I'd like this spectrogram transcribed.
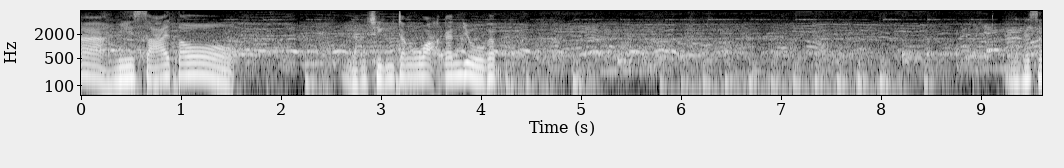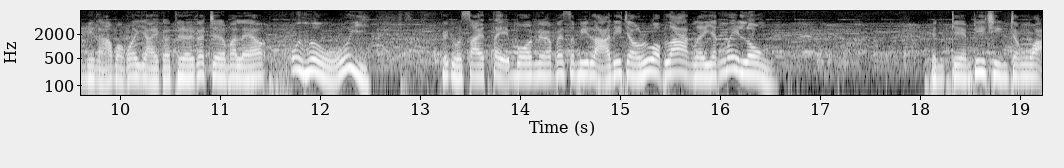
อ่ามีสายโต้ ยังชิงจังหวะกันอยู่ครับเพชรสมิลาบอกว่าใหญ่กว่าเธอก็เจอมาแล้ว โอ้โหเพชรหัวทรายเตะบนนะครับเพชรสมิลานี่จะรวบล่างเลยยังไม่ลง เป็นเกมที่ชิงจังหวะ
